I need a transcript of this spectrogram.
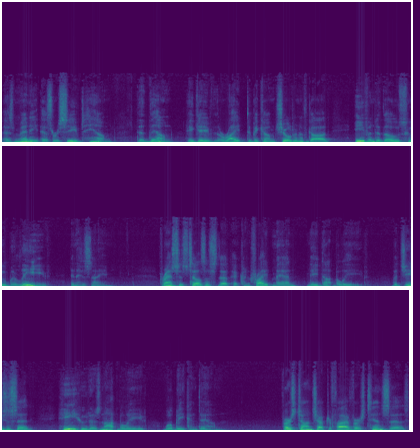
As many as received him, to them he gave the right to become children of God, even to those who believe in his name. Francis tells us that a contrite man need not believe. But Jesus said, He who does not believe will be condemned. 1 John chapter 5 verse 10 says,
